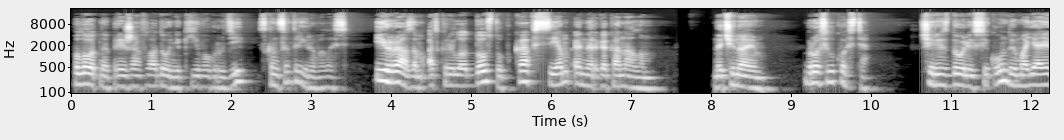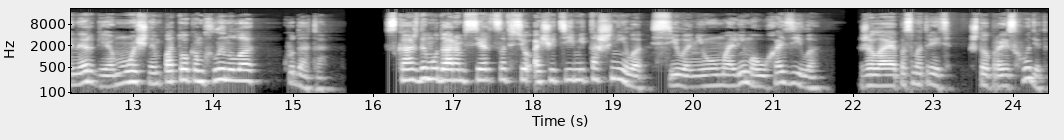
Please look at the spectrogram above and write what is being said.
Плотно прижав ладони к его груди, сконцентрировалась и разом открыла доступ ко всем энергоканалам. «Начинаем», – бросил Костя. Через доли секунды моя энергия мощным потоком хлынула куда-то. С каждым ударом сердца все ощутимее тошнило, сила неумолимо уходила. Желая посмотреть, что происходит,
